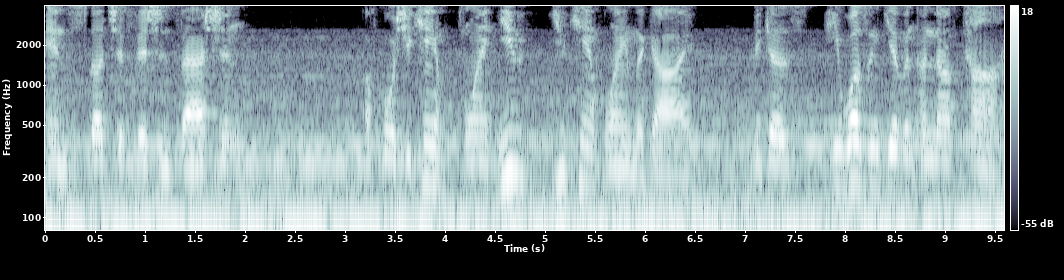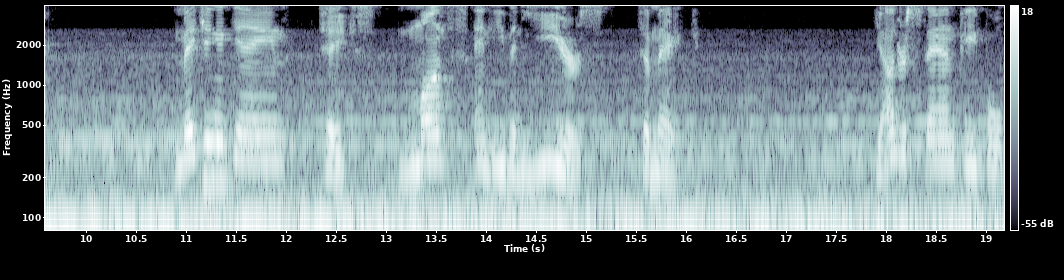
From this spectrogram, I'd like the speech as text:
in such efficient fashion, of course you can't blame you you can't blame the guy because he wasn't given enough time. Making a game takes months and even years to make. You understand people?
